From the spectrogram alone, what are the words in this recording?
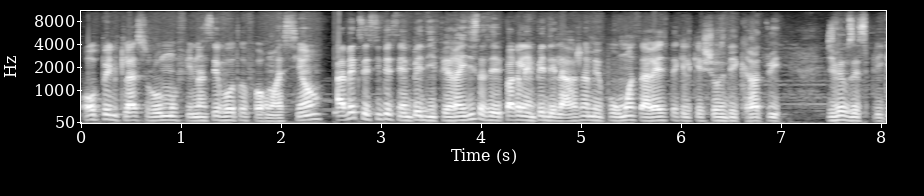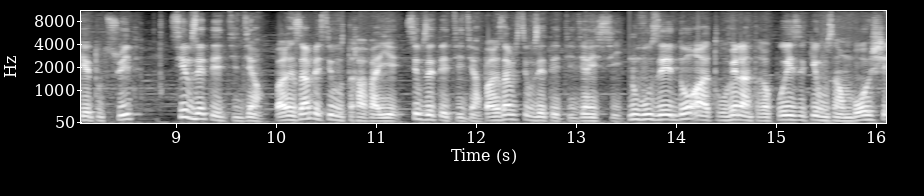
Open Classroom, financer votre formation. Avec ce site, c'est un peu différent. Ici, ça se parle un peu de l'argent, mais pour moi, ça reste quelque chose de gratuit. Je vais vous expliquer tout de suite. Si vous êtes étudiant, par exemple, si vous travaillez, si vous êtes étudiant, par exemple, si vous êtes étudiant ici, nous vous aidons à trouver l'entreprise qui vous embauche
